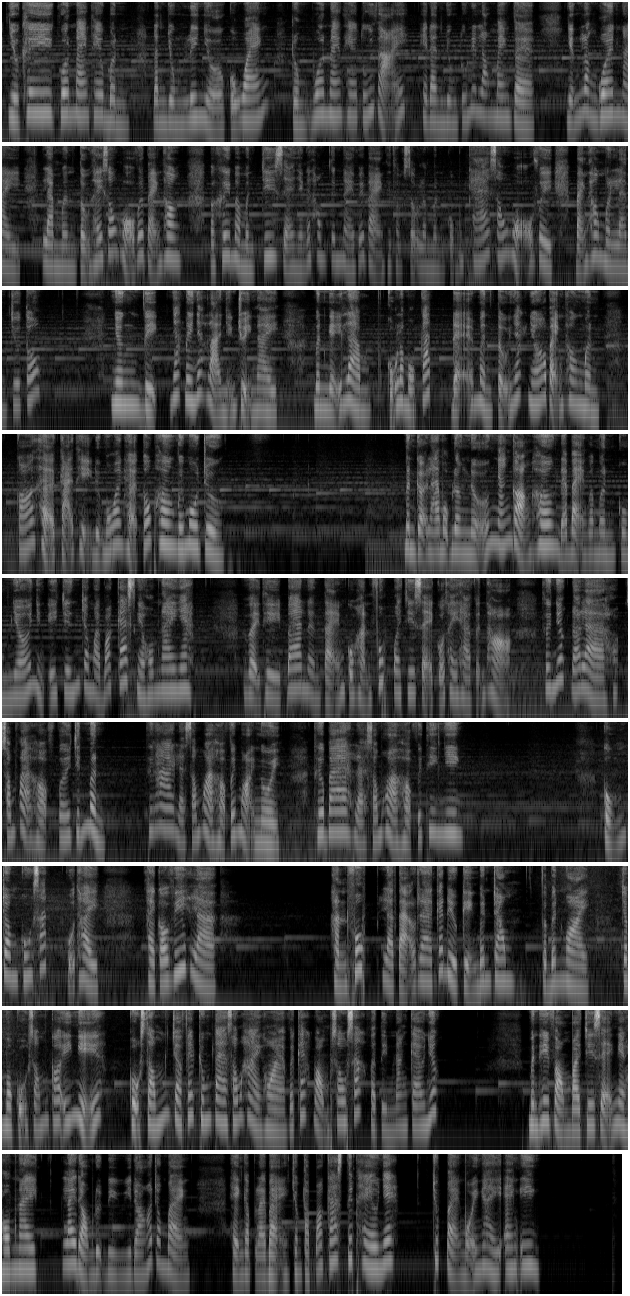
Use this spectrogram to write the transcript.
Nhiều khi quên mang theo bình, đành dùng ly nhựa của quán, rồi quên mang theo túi vải thì đành dùng túi ni lông mang về. Những lần quên này làm mình tự thấy xấu hổ với bản thân. Và khi mà mình chia sẻ những cái thông tin này với bạn thì thật sự là mình cũng khá xấu hổ vì bản thân mình làm chưa tốt. Nhưng việc nhắc đi nhắc lại những chuyện này, mình nghĩ là cũng là một cách để mình tự nhắc nhớ bản thân mình có thể cải thiện được mối quan hệ tốt hơn với môi trường mình gợi lại một lần nữa ngắn gọn hơn để bạn và mình cùng nhớ những ý chính trong bài podcast ngày hôm nay nha. Vậy thì ba nền tảng của hạnh phúc qua chia sẻ của thầy Hà Vĩnh Thọ. Thứ nhất đó là sống hòa hợp với chính mình. Thứ hai là sống hòa hợp với mọi người. Thứ ba là sống hòa hợp với thiên nhiên. Cũng trong cuốn sách của thầy, thầy có viết là hạnh phúc là tạo ra các điều kiện bên trong và bên ngoài cho một cuộc sống có ý nghĩa, cuộc sống cho phép chúng ta sống hài hòa với các vọng sâu sắc và tiềm năng cao nhất. Mình hy vọng bài chia sẻ ngày hôm nay lay động được điều gì đó trong bạn. Hẹn gặp lại bạn trong tập podcast tiếp theo nhé. Chúc bạn mỗi ngày an yên.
